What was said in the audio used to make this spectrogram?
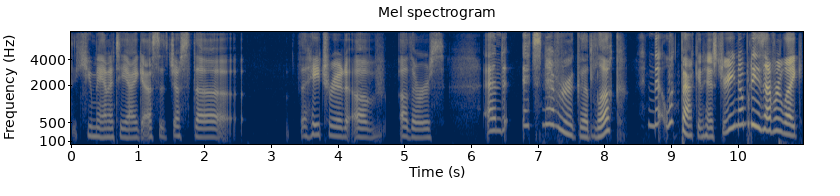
humanity. I guess it's just the the hatred of others and it's never a good look. Look back in history, nobody's ever like,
